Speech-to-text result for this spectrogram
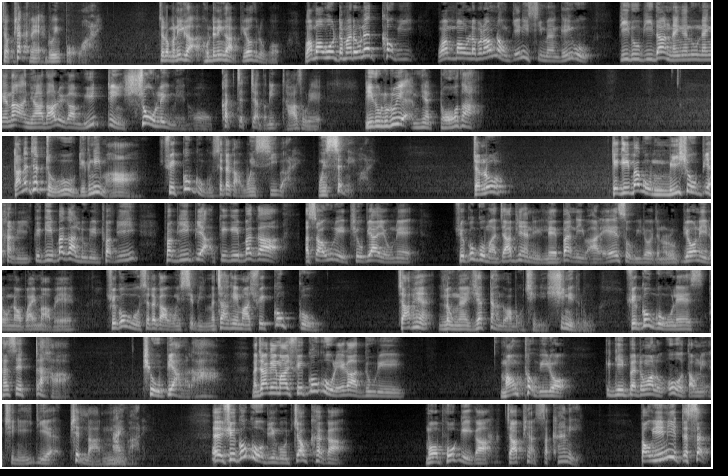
ကျွန်တော်ဖြတ်ခနဲ့အတွေးပေါ်သွားတယ်။ကျွန်တော်မနေ့ကဟိုတနေ့ကပြောသလိုပေါ့ဝမ်ပေါင်ကိုဓမ္မတုံနဲ့ခုတ်ပြီးဝမ်ပေါင်လက်ပတောင်းတောင်ကျင်းဒီစီမံကိန်းကိုပြည်သူပြည်သားနိုင်ငံသူနိုင်ငံသားအညာသားတွေကမီးတင်ရှို့လိုက်မယ်နော်ခက်ကြက်ကြက်သတိထားဆိုတဲ့ပြည်သူလူထုရဲ့အမျက်ဒေါသဒါနဲ့ထက်တူဒီကနေ့မှာရွှေကုတ်ကုတ်ကိုစစ်တပ်ကဝင်စီးပါတယ်ဝင်စစ်နေပါတယ်ကျွန်တော်တို့ ကေကေဘက်ကိုမီးရှို့ပြပြီးကေကေဘက်ကလူတွေထွက်ပြေးထွက်ပြေးပြကေကေဘက်ကအစာအုပ်တွေဖြိုပြယုံနဲ့ရွှေကုတ်ကုတ်မှာကြားဖြန့်နေလဲပတ်နေပါတယ်ဆိုပြီးတော့ကျွန်တော်တို့ပြောနေတော့နောက်ပိုင်းမှာပဲရွှေကုတ်ကိုစစ်တပ်ကဝင်စစ်ပြီးမကြခင်မှာရွှေကုတ်ကိုကြားဖြန့်လုပ်ငန်းရပ်တန့်သွားဖို့အခြေအနေရှိနေတယ်လို့ရွှေကုတ်ကိုကိုလည်းဖက်စစ်တက်ဟာဖြိုပြမလားမကြခင်မှာရွှေကုတ်ကိုတွေကသူတွေမောင်းထုတ်ပြီးတော့ ကီကီပက်တုံးကလို့အိုးတောင်းနေအခြေအနေကြီးတည်းဖြစ်လာနိုင်ပါတယ်အဲရွှေကုတ်ကိုအပြင်ကိုကြောက်ခက်ကမော်ဖိုးကေကကြားဖြန့်စခန်းနေတောင်ရင်းမြစ်တစ်ဆက်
